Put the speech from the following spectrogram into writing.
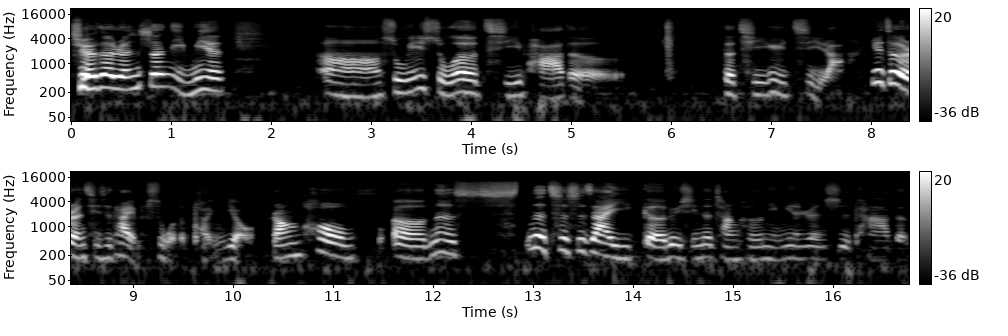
觉得人生里面。呃，数一数二奇葩的的奇遇记啦，因为这个人其实他也不是我的朋友，然后呃，那那次是在一个旅行的场合里面认识他的。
